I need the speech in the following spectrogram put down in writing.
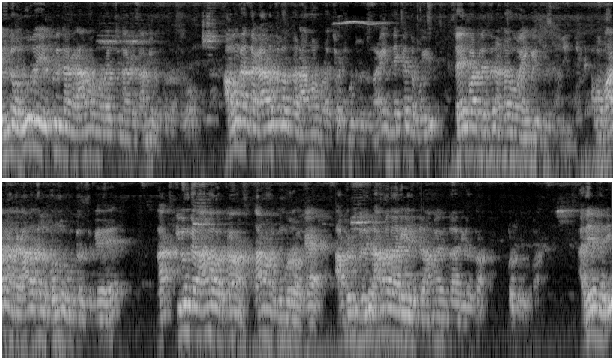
எங்கள் ஊரில் எப்படி நாங்கள் ராமர் மடம் நாங்கள் சாமி கும்பிட்றோமோ அவங்க அந்த காலத்தில் அந்த ராமன் மடம் வச்சு இருந்தாங்க இன்றைக்கி அந்த கோயில் செயல்பாட்டிலேருந்து ரெண்டாவது வாங்கிட்டு இருக்காங்க அவன் பாருங்க அந்த காலத்தில் பொண்ணு கொடுக்கறதுக்கு ரா- இவங்க ராமவர்க்கம் ராமனை கும்பிடுறவங்க அப்படின்னு சொல்லி ராமதாரிகளுக்கு ராமதாரிகள் தான் கொண்டு கொடுப்பாங்க அதே மாதிரி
